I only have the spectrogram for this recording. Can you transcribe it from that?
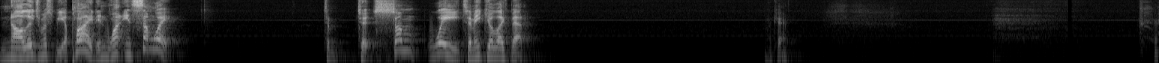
knowledge must be applied in one in some way. To, to some way to make your life better. Okay?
